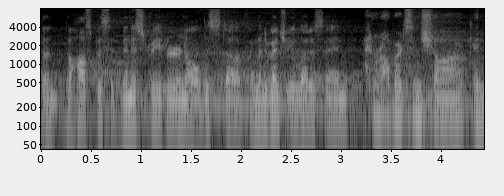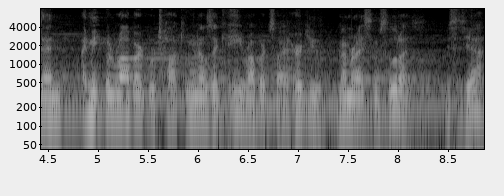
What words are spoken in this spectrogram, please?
the, the, hospice administrator and all this stuff. And then eventually let us in. And Robert's in shock. And then I meet with Robert, we're talking, and I was like, hey, Robert, so I heard you memorize some surahs. He says, yeah.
